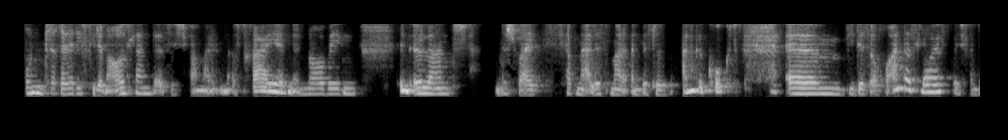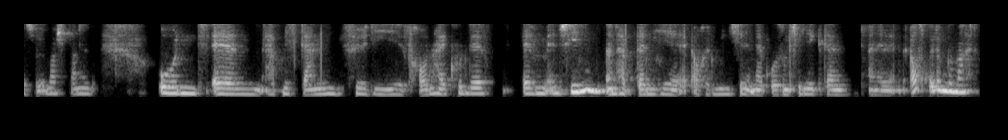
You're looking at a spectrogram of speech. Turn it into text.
und relativ viel im Ausland. Also ich war mal in Australien, in Norwegen, in Irland, in der Schweiz. Ich habe mir alles mal ein bisschen angeguckt, ähm, wie das auch woanders läuft, weil ich fand das schon immer spannend. Und ähm, habe mich dann für die Frauenheilkunde ähm, entschieden und habe dann hier auch in München in der großen Klinik dann eine Ausbildung gemacht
